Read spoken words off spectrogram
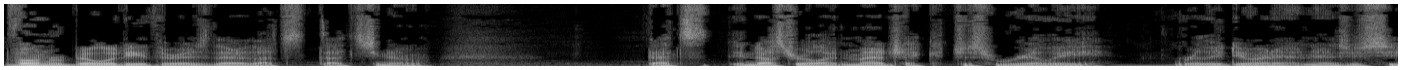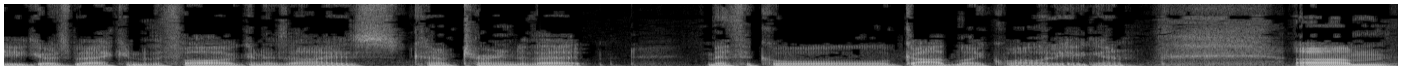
vulnerability there is there that's that's you know that's industrial light and magic just really really doing it. And as you see, he goes back into the fog, and his eyes kind of turn into that mythical, godlike quality again. Um,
